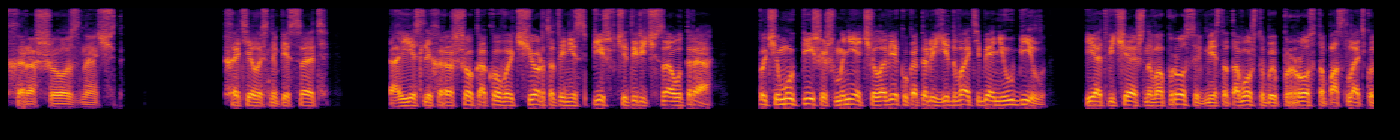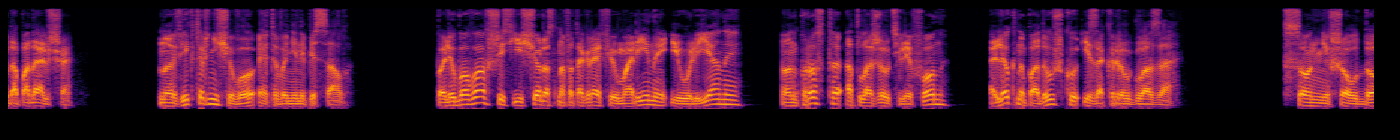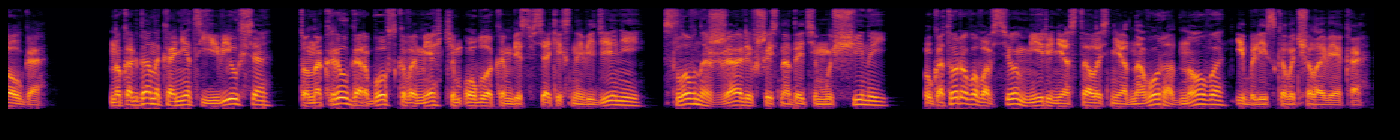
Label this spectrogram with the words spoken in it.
«Хорошо, значит». Хотелось написать «А если хорошо, какого черта ты не спишь в 4 часа утра? Почему пишешь мне, человеку, который едва тебя не убил, и отвечаешь на вопросы вместо того, чтобы просто послать куда подальше?» Но Виктор ничего этого не написал. Полюбовавшись еще раз на фотографию Марины и Ульяны, он просто отложил телефон, лег на подушку и закрыл глаза. Сон не шел долго, но когда наконец явился, то накрыл Горбовского мягким облаком без всяких сновидений, словно сжалившись над этим мужчиной, у которого во всем мире не осталось ни одного родного и близкого человека.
